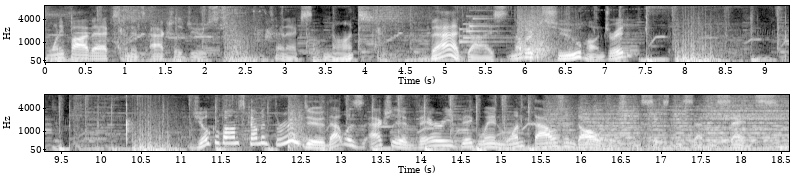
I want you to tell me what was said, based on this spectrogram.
25x, and it's actually juiced. 10x. Not bad, guys. Another 200. Joker Bomb's coming through, dude. That was actually a very big win. $1,000.67.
